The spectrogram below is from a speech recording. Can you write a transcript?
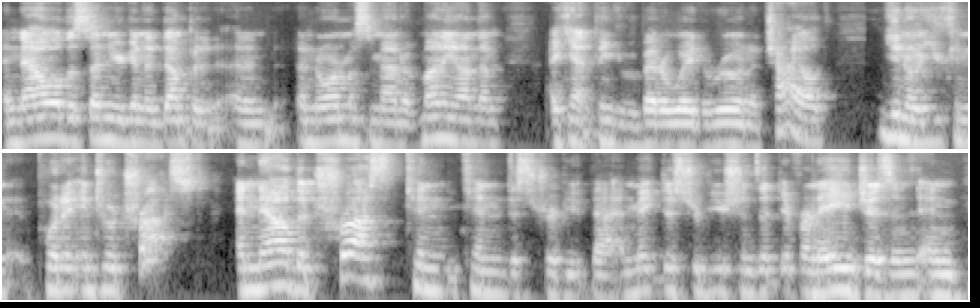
and now all of a sudden you're going to dump an, an enormous amount of money on them. I can't think of a better way to ruin a child. You know, you can put it into a trust. And now the trust can can distribute that and make distributions at different ages and and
